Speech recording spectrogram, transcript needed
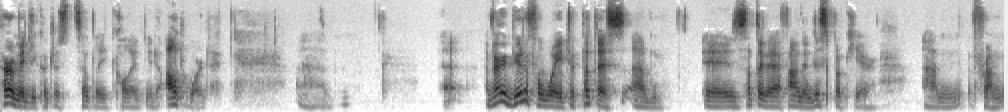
pyramid. You could just simply call it you know, outward. Uh, a very beautiful way to put this um, is something that I found in this book here um, from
